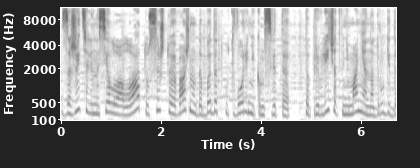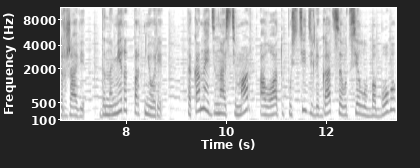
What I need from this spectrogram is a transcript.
За жители на село Алуату също е важно бъдат отворени към света – да привличат внимание на други държави, да намират партньори. Така на 11 март Алуато пости делегация от село Бабово,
